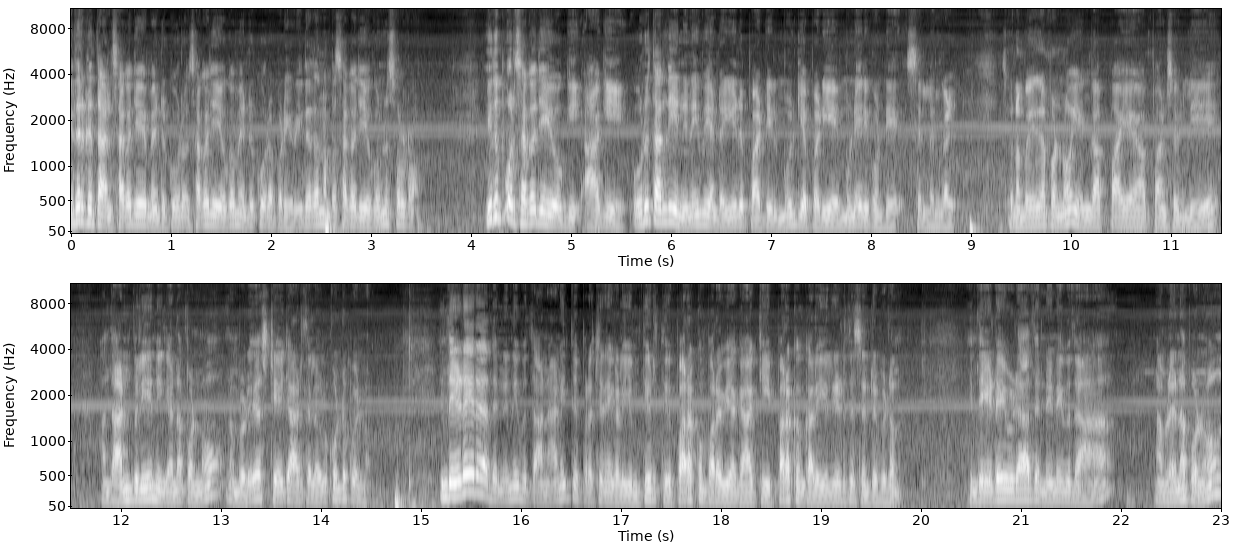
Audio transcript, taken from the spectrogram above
இதற்கு தான் சகஜயம் என்று கூற சகஜயோகம் என்று கூறப்படுகிறது. இதை தான் நம்ம சகஜயோகம்னு சொல்கிறோம் இதுபோல் சகஜயோகி ஆகி ஒரு தந்தையின் நினைவு என்ற ஈடுபாட்டில் மூழ்கியபடியே முன்னேறி கொண்டே செல்லுங்கள். ஸோ நம்ம என்ன பண்ணோம்? எங்கள் அப்பா என் அப்பான்னு சொல்லி அந்த அன்பிலேயே நீங்கள் என்ன பண்ணோம் நம்மளுடைய ஸ்டேஜ் அடுத்த லெவலுக்கு கொண்டு போயிடணும். இந்த இடையராத நினைவு தான் அனைத்து பிரச்சனைகளையும் தீர்த்து பறக்கும் பறவையாக ஆக்கி பறக்கும் கலையில் எடுத்து சென்று விடும் இந்த இடைவிடாத நினைவு தான் நம்மளை என்ன பண்ணும்?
